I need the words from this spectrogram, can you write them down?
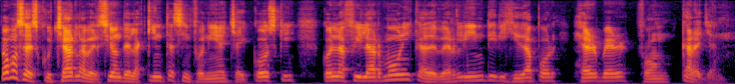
Vamos a escuchar la versión de la Quinta Sinfonía de Tchaikovsky con la Filarmónica de Berlín dirigida por Herbert von Karajan.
